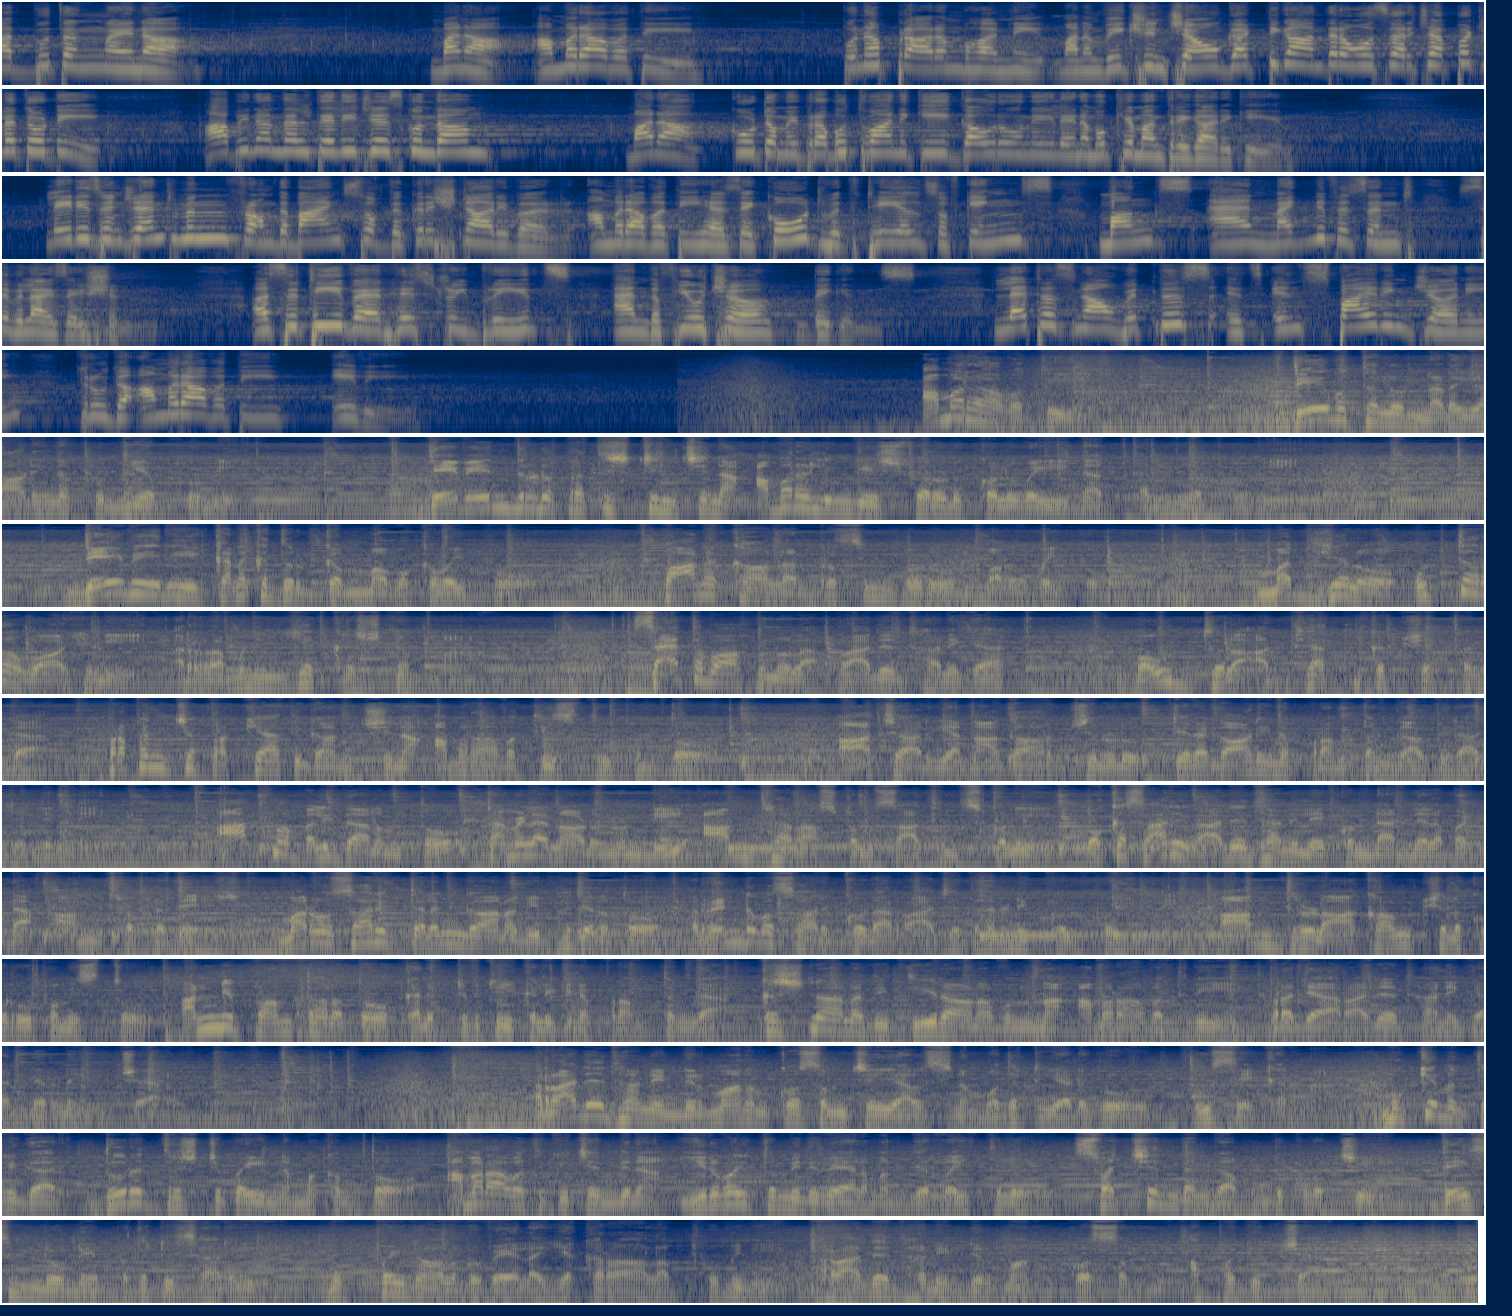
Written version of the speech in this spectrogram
అద్భుతమైన మన అమరావతి పునఃప్రారంభాన్ని మనం వీక్షించాం గట్టిగా అందరం ఒకసారి చప్పట్లతోటి అభినందనలు తెలియజేసుకుందాం మన కూటమి ప్రభుత్వానికి గౌరవనీయులైన ముఖ్యమంత్రి గారికి Ladies and gentlemen, from the banks of the Krishna River, Amaravati has echoed with tales of kings, monks, and magnificent civilization. A city where history breathes and the future begins. Let us now witness its inspiring journey through the Amaravati AV. Amaravati దేవతలు నడయాడిన పుణ్యభూమి. దేవేంద్రుడు ప్రతిష్ఠించిన అమరలింగేశ్వరుడు కొలువైన ధన్యభూమి. దేవేరి కనకదుర్గమ్మ ఒకవైపు పానకాల నృసింహుడు మరోవైపు. మధ్యలో ఉత్తర వాహిని రమణీయ కృష్ణమ్మ. శాతవాహనుల రాజధానిగా బౌద్ధుల ఆధ్యాత్మిక క్షేత్రంగా ప్రపంచ ప్రఖ్యాతిగాంచిన అమరావతి స్తూపంతో ఆచార్య నాగార్జునుడు తిరగాడిన ప్రాంతంగా విరాజిల్లింది. ఆత్మ బలిదానంతో తమిళనాడు నుండి ఆంధ్ర రాష్ట్రం సాధించుకొని ఒకసారి రాజధాని లేకుండా నిలబడ్డ ఆంధ్రప్రదేశ్. మరోసారి తెలంగాణ విభజనతో రెండవసారి కూడా రాజధానిని కోల్పోయింది. ఆంధ్రుల ఆకాంక్షలకు రూపమిస్తూ అన్ని ప్రాంతాలతో కనెక్టివిటీ కలిగిన ప్రాంతంగా కృష్ణానది తీరాన ఉన్న అమరావతిని ప్రజా రాజధానిగా నిర్ణయించారు. రాజధాని నిర్మాణం కోసం చేయాల్సిన మొదటి అడుగు భూసేకరణ. ముఖ్యమంత్రి గారి దూరదృష్టిపై నమ్మకంతో అమరావతికి చెందిన ఇరవై తొమ్మిది వేల మంది రైతులు స్వచ్ఛందంగా ముందుకు వచ్చి దేశంలోనే మొదటిసారి ముప్పై నాలుగు వేల ఎకరాల భూమిని రాజధాని నిర్మాణం కోసం అప్పగించారు.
